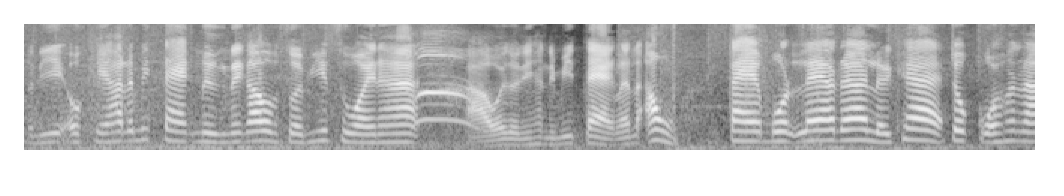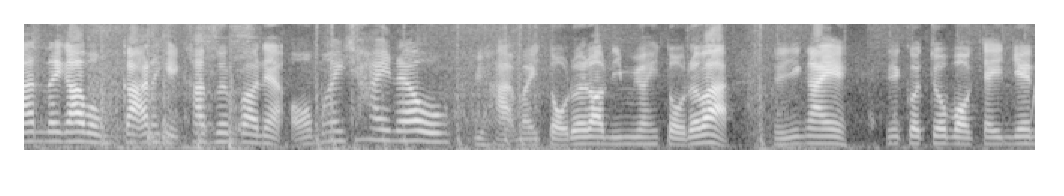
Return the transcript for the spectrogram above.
ตอนนี้โอเคฮันนามิแตกหนึ่งนะครับผมสวยพี่สวยนะฮะเอาไว้ตัวนี้ฮันนามิแตกแล้วนะเอ้าแตกหมดแล้วนะเหลือแค่โจโกะเท่านั้นนะครับผมการอาณาเขตข้าเพื่อนเปล่าเนี่ยอ๋อไม่ใช่นะผมมีหาไมโตด้วยรอบนี้มีไมโตด้วยป่ะเดี๋ยวยังไงนี่โกโจบอกใจเย็น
